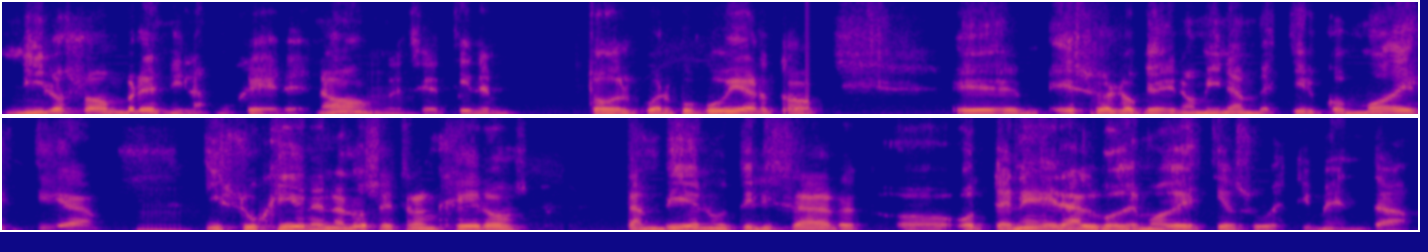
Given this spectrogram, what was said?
ni, los hombres ni las mujeres, ¿no? Mm. tienen todo el cuerpo cubierto. Eh, eso es lo que denominan vestir con modestia mm. y sugieren a los extranjeros también utilizar o, tener algo de modestia en su vestimenta.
